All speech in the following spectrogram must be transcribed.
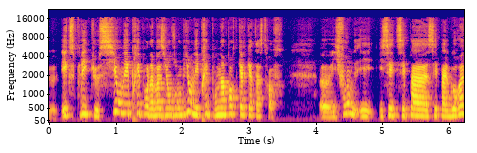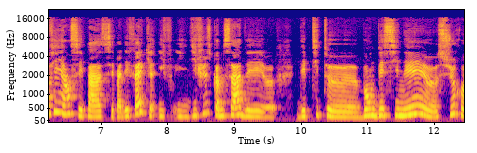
euh, explique que si on est prêt pour l'invasion zombie, on est prêt pour n'importe quelle catastrophe. Euh, ils font et, c'est pas c'est pas algographie, hein, c'est pas c'est pas des fakes. Ils, diffusent comme ça des euh, des petites bandes dessinées sur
